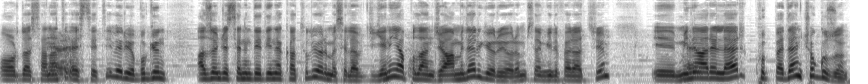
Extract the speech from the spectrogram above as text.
orada sanatı Evet. estetiği veriyor. Bugün az önce senin dediğine katılıyorum mesela yeni yapılan camiler görüyorum sevgili Ferhat'cığım. e, minareler kubbeden çok uzun.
